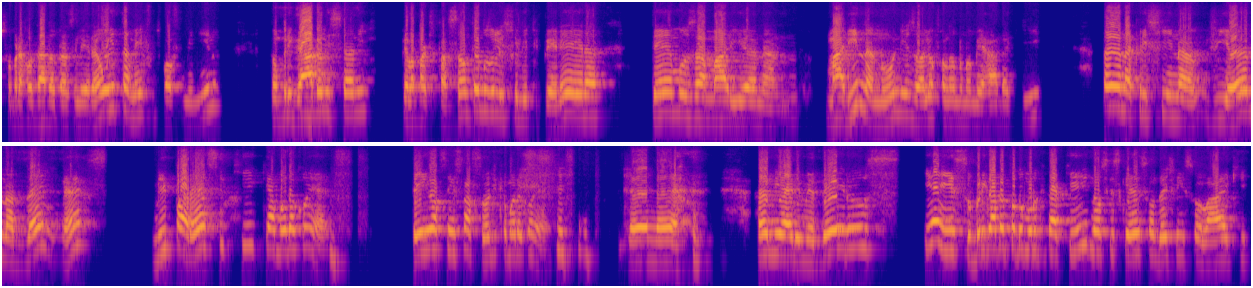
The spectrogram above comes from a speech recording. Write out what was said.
sobre a rodada brasileirão e também futebol feminino. Então, obrigado, Aliciane, pela participação. Temos o Luiz Felipe Pereira, temos a Mariana, Marina Nunes, olha eu falando o nome errado aqui, Ana Cristina Viana, né, me parece que, que a Amanda conhece. Tenho a sensação de que a Amanda conhece. É, Ranieri Medeiros, e é isso. Obrigado a todo mundo que está aqui. Não se esqueçam, deixem seu like,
